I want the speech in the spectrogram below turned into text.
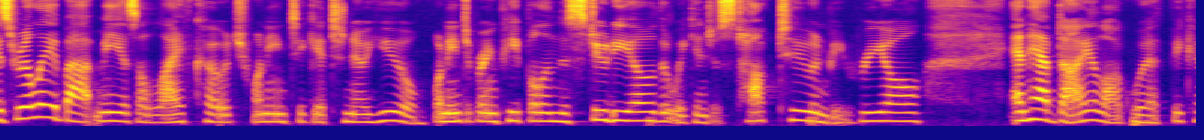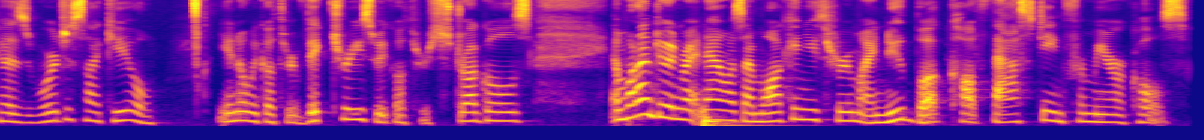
is really about me as a life coach wanting to get to know you, wanting to bring people in the studio that we can just talk to and be real and have dialogue with because we're just like you. You know, we go through victories, we go through struggles. And what I'm doing right now is I'm walking you through my new book called Fasting for Miracles.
